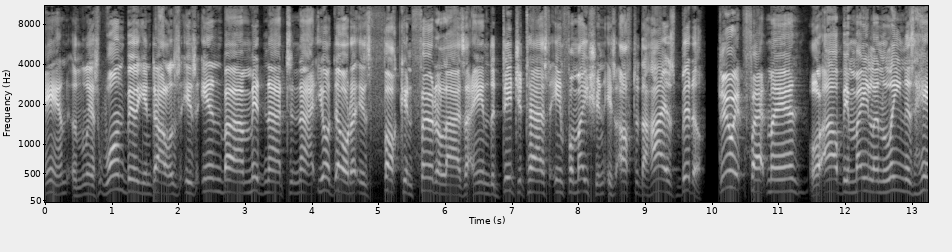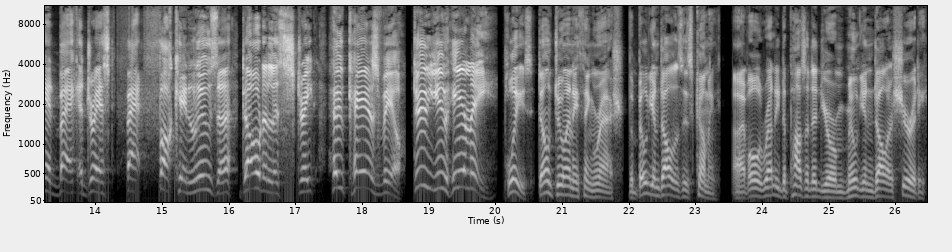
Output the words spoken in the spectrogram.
And unless one billion dollars is in by midnight tonight, your daughter is fucking fertilizer and the digitized information is off to the highest bidder. Do it, fat man, or I'll be mailing Lena's head back addressed Fat Fucking Loser, Daughterless Street, Who Caresville. Do you hear me? Please, don't do anything rash. The billion dollars is coming. I've already deposited your million dollar surety.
